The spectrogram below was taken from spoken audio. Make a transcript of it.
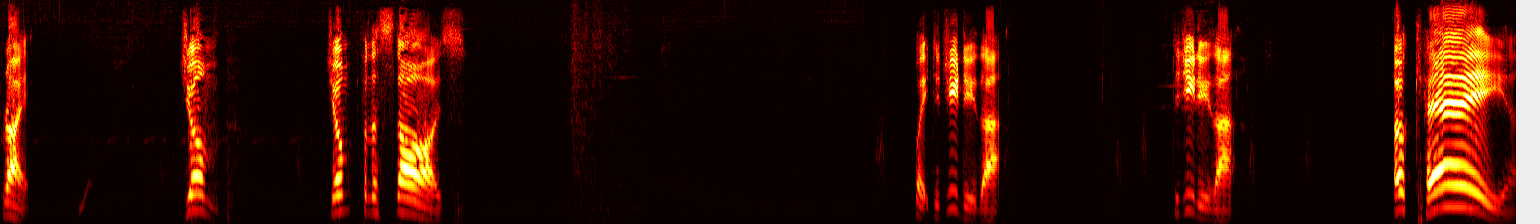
Right. Jump. Jump for the stars. Wait, did you do that? Did you do that? Okay!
